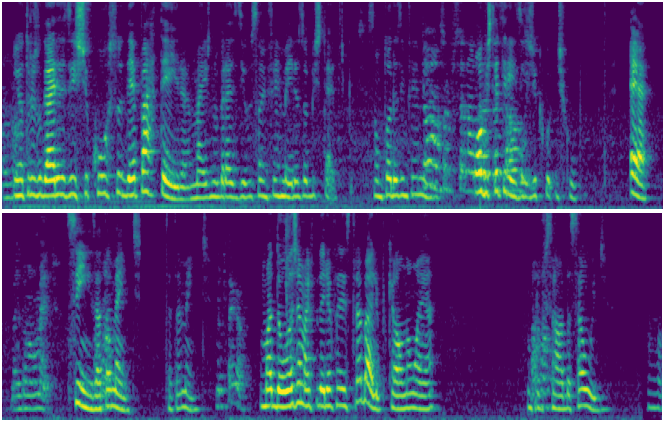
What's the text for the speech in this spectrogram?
Uhum. Em outros lugares existe curso de parteira, mas no Brasil são enfermeiras obstétricas. São todas enfermeiras. Então, é um profissional Obstetrizes, de desculpa. É. Mas não é um médico. Sim, exatamente. Uhum. Exatamente. Muito legal. Uma doula jamais poderia fazer esse trabalho, porque ela não é um uhum. profissional da saúde. Uhum.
